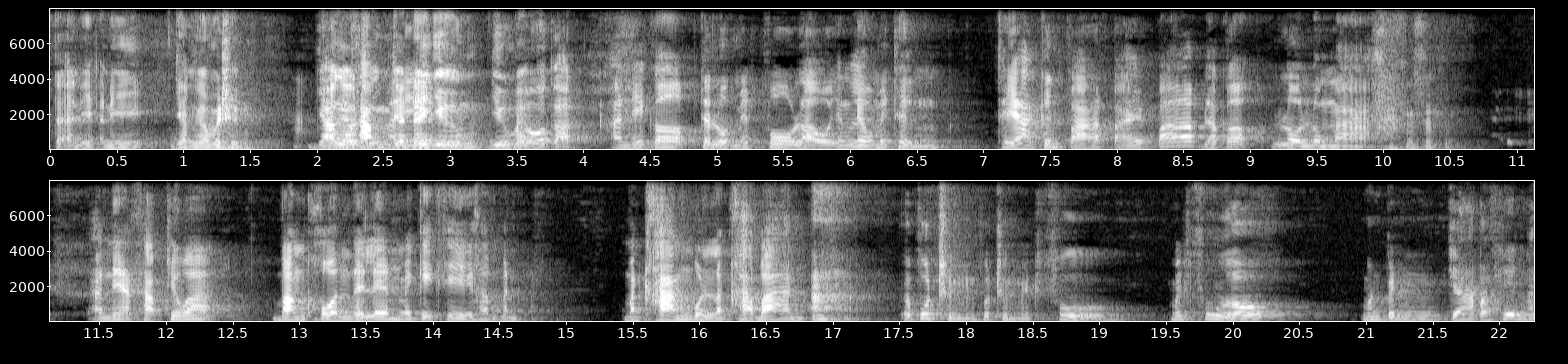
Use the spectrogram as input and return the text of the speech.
แต่อันนี้อันนี้ยังยังไม่ถึงยัถ้างเราครับถึงอันจะนี้ได้ยืมยืมไปอวกาศ อันนี้ก็จรวดเม็ดฟูเรายังเร็วไม่ถึงทะยานขึ้นฟ้าไปปั๊บแล้วก็หล่นลงมา อันเนี้ยครับที่ว่าบางคนได้เล่นไม่กี่ทีครับ มันมันค้างบนหลังคาบ้าน อ่าเราพูดถึงพูดถึงเม็ดฟูเม็ดฟูเรา มันเป็นยาประเภทไหน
